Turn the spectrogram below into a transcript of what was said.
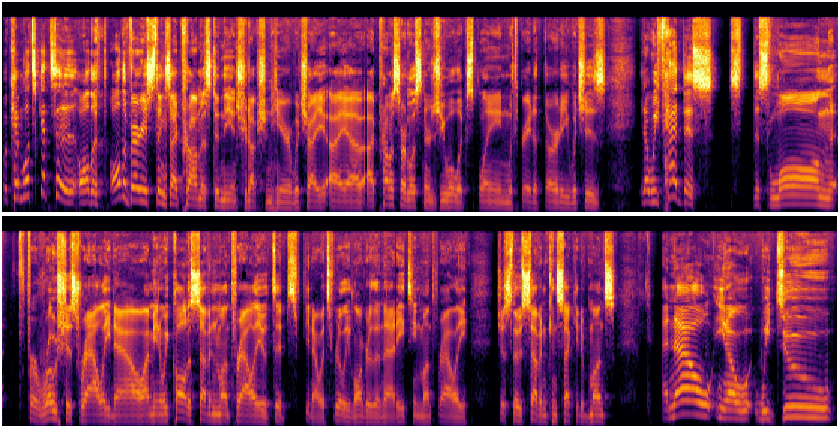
But Kim, let's get to all the all the various things I promised in the introduction here, which I I, uh, I promise our listeners you will explain with great authority. Which is, you know, we've had this this long ferocious rally now. I mean, we call it a seven month rally. It's, it's you know it's really longer than that, eighteen month rally, just those seven consecutive months. And now you know we do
